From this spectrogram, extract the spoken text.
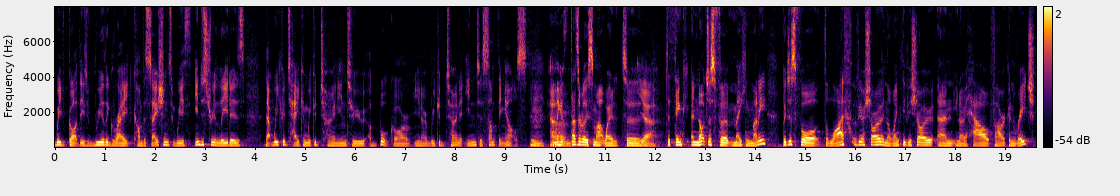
we've got these really great conversations with industry leaders that we could take and we could turn into a book or you know we could turn it into something else. I think it's, Um, that's a really smart way to, yeah. to think, and not just for making money, but just for the life of your show and the length of your show, and you know how far it can reach,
